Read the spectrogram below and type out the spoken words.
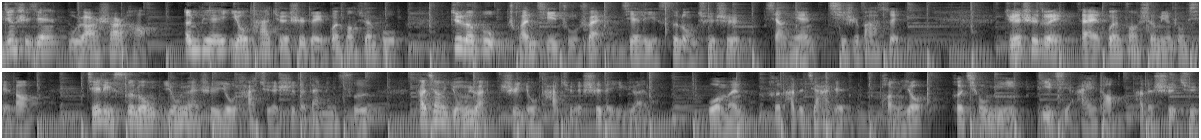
京时间五月二十二号，NBA 犹他爵士队官方宣布，俱乐部传奇主帅杰里斯隆去世，享年七十八岁。爵士队在官方声明中写道：“杰里斯隆永远是犹他爵士的代名词，他将永远是犹他爵士的一员。我们和他的家人、朋友和球迷一起哀悼他的逝去。”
